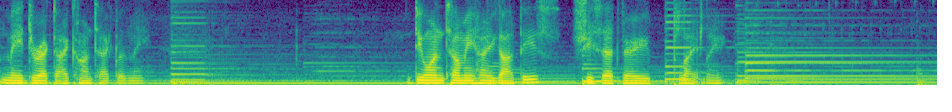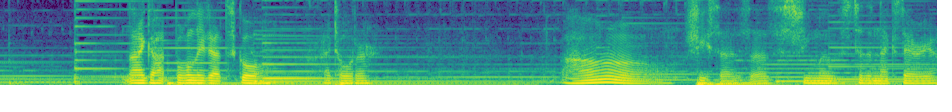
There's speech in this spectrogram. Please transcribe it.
made direct eye contact with me. Do you want to tell me how you got these? She said very politely. I got bullied at school, I told her. Oh, she says as she moves to the next area.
